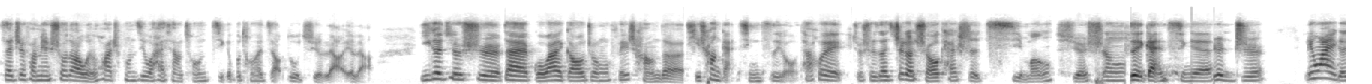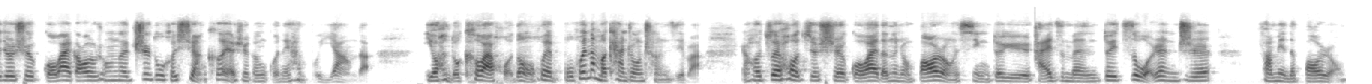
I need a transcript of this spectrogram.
在这方面受到文化冲击，我还想从几个不同的角度去聊一聊。一个就是在国外高中非常的提倡感情自由，他会就是在这个时候开始启蒙学生对感情的认知。另外一个就是国外高中的制度和选课也是跟国内很不一样的，有很多课外活动会不会那么看重成绩吧？然后最后就是国外的那种包容性，对于孩子们对自我认知方面的包容。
